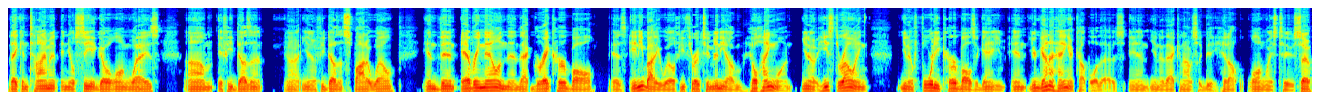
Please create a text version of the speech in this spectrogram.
they can time it and you'll see it go a long ways. Um, if he doesn't, uh, you know, if he doesn't spot it well, and then every now and then that great curveball, as anybody will, if you throw too many of them, he'll hang one. You know, he's throwing, you know, 40 curveballs a game, and you're going to hang a couple of those. And, you know, that can obviously be hit a long ways too. So,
